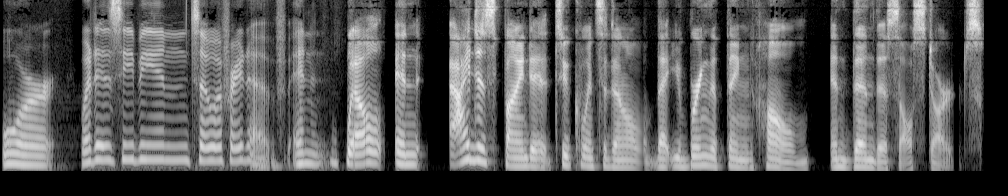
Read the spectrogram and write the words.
or what is he being so afraid of? And Well, and I just find it too coincidental that you bring the thing home and then this all starts.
